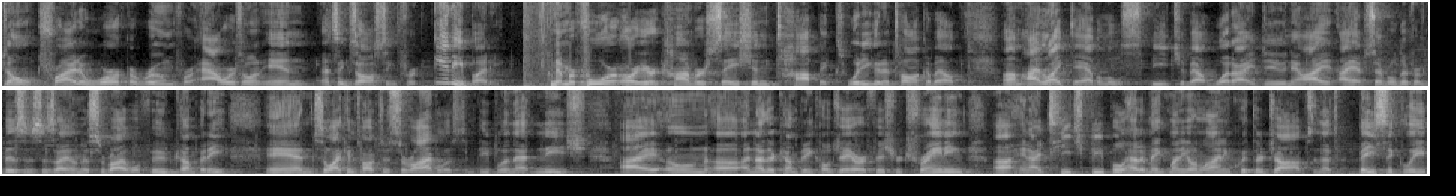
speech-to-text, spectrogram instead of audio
Don't try to work a room for hours on end. That's exhausting for anybody number four are your conversation topics. What are you going to talk about? Um, I like to have a little speech about what I do. Now I, I, have several different businesses. I own a survival food company and so I can talk to survivalists and people in that niche. I own uh, another company called JR Fisher training uh, and I teach people how to make money online and quit their jobs. And that's basically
